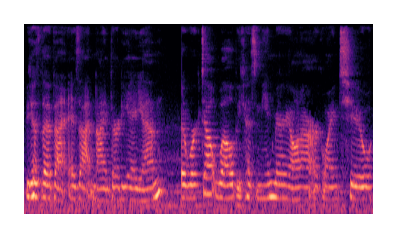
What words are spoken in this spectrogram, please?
because the event is at 9.30 a.m. It worked out well because me and Mariana are going to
